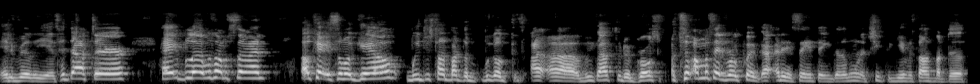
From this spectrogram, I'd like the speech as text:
It really is. Hey, doctor. Hey, blood. What's up, son? Okay, so Miguel, we just talked about the we go. Uh, we got through the gross. I'm gonna say it real quick. I, I didn't say anything because I want to cheat to give his thoughts about the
